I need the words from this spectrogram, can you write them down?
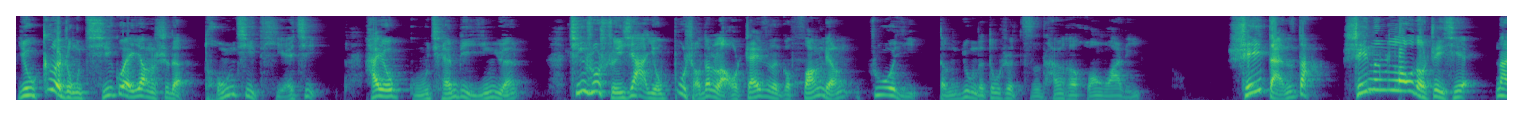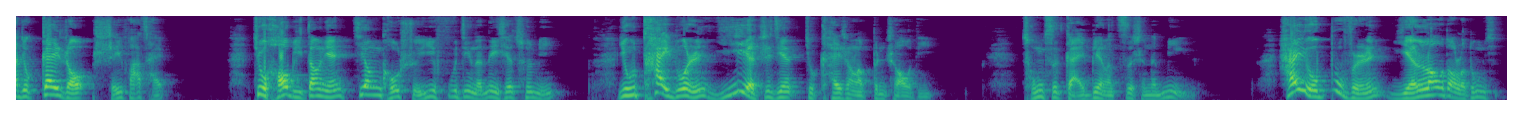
有各种奇怪样式的铜器、铁器，还有古钱币、银元。听说水下有不少的老宅子的个房梁、桌椅等，用的都是紫檀和黄花梨。谁胆子大，谁能捞到这些？那就该着谁发财，就好比当年江口水域附近的那些村民，有太多人一夜之间就开上了奔驰、奥迪，从此改变了自身的命运；还有部分人也捞到了东西，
